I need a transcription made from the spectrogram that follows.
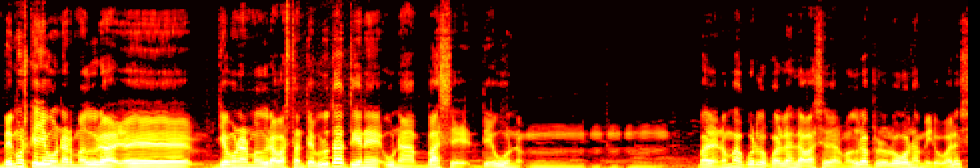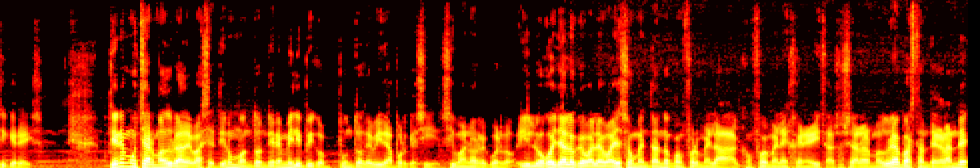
vemos que lleva una armadura, eh, lleva una armadura bastante bruta, tiene una base de un... Mm, mm, mm, vale, no me acuerdo cuál es la base de armadura, pero luego la miro, ¿vale? Si queréis. Tiene mucha armadura de base, tiene un montón, tiene mil y pico puntos de vida, porque sí, si mal no recuerdo. Y luego ya lo que vale vayas aumentando conforme la, conforme la ingenierizas. O sea, la armadura es bastante grande,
